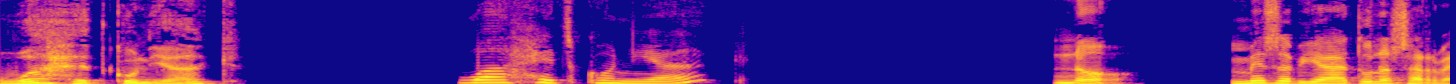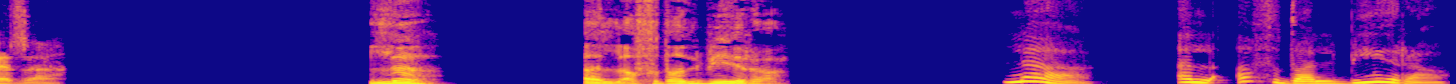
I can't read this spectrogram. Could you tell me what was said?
واحد كونياك؟ واحد كونياك؟ No, més aviat una cervesa. لا الأفضل بيرة لا الأفضل بيرة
